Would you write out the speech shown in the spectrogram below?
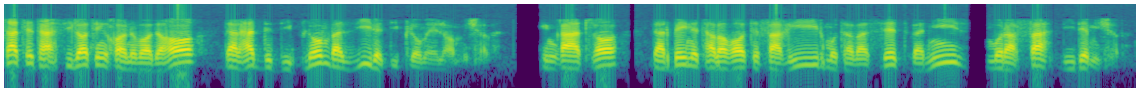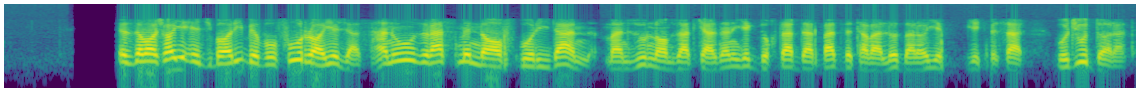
سطح تحصیلات این خانواده ها در حد دیپلم و زیر دیپلم اعلام می شود این قطرها در بین طبقات فقیر، متوسط و نیز مرفه دیده می شود ازدواج های اجباری به وفور رایج است. هنوز رسم ناف بریدن منظور نامزد کردن یک دختر در بد تولد برای یک پسر وجود دارد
